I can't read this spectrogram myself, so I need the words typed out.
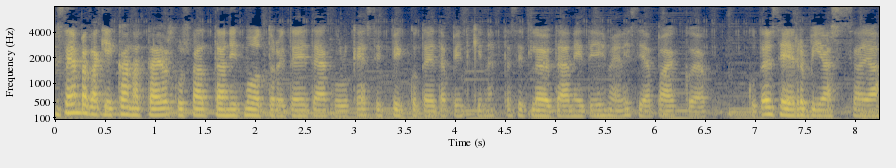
Senpä takia kannattaa joskus välttää niitä moottoriteitä ja kulkea sit pikkuteitä pitkin, että sit löytää niitä ihmeellisiä paikkoja, kuten Serbiassa ja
